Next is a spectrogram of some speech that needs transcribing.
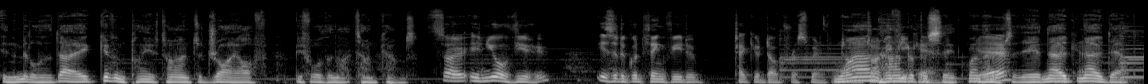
In the middle of the day, give them plenty of time to dry off before the night time comes. So, in your view, is it a good thing for you to take your dog for a swim from time to time if you can? percent, one hundred percent. Yeah, no, no doubt.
